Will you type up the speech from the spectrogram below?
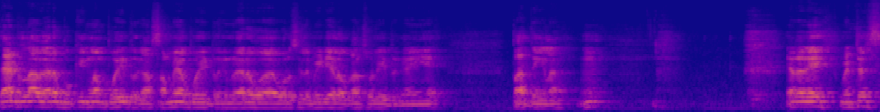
தேட்டர்லாம் வேறு புக்கிங்லாம் போயிட்டுருக்கான். செம்மையாக போயிட்டுருக்குன்னு வேறு ஒரு சில மீடியாவில் உட்காந்து சொல்லிகிட்டு இருக்காங்க பார்த்தீங்களா ம்? என்ன டேய் மென்டல்ஸ்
